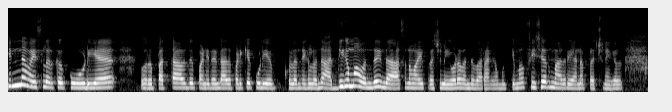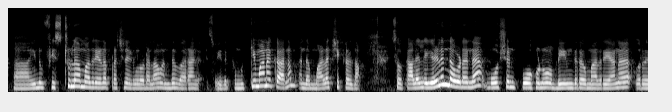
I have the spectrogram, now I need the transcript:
சின்ன வயசில் இருக்கக்கூடிய ஒரு பத்தாவது பன்னிரெண்டாவது படிக்கக்கூடிய குழந்தைகள் வந்து அதிகமாக வந்து இந்த ஆசனவாயு பிரச்சனையோடு வந்து வராங்க. முக்கியமாக ஃபிஷர் மாதிரியான பிரச்சனைகள் இன்னும் ஃபிஸ்டுலா மாதிரியான பிரச்சனைகளோடலாம் வந்து வராங்க. ஸோ இதற்கு முக்கியமான காரணம் அந்த மலச்சிக்கல் தான். ஸோ காலையில் எழுந்த உடனே மோஷன் போகணும் அப்படிங்கிற மாதிரியான ஒரு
